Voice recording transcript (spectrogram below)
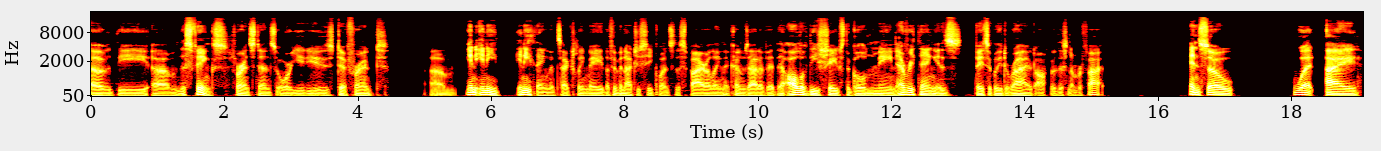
of the um, the Sphinx, for instance, or you'd use different um, in any anything that's actually made the Fibonacci sequence, the spiraling that comes out of it, all of these shapes, the golden mean, everything is basically derived off of this number five. And so, what I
